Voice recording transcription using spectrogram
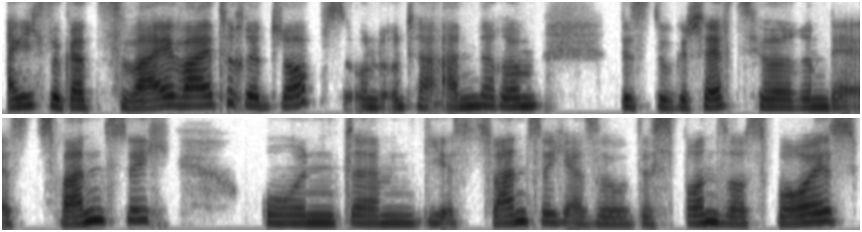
eigentlich sogar zwei weitere Jobs und unter anderem bist du Geschäftsführerin der S20 und ähm, die S20, also The Sponsors Voice,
